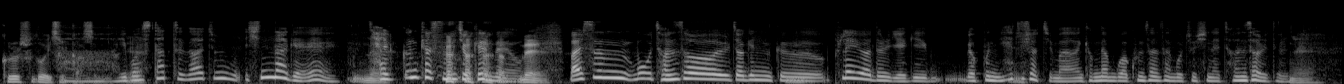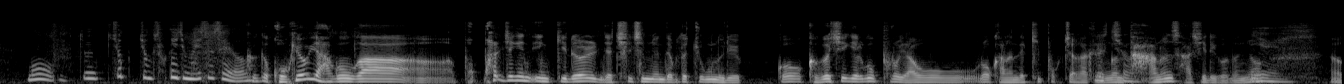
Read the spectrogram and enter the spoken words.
그럴 수도 있을 아, 것 같습니다. 이번 예. 스타트가 좀 신나게 네. 잘 끊겼으면 좋겠네요. 네. 말씀 뭐 전설적인 그 음. 플레이어들 얘기 몇 분 해주셨지만 경남고와 군산상고 출신의 전설들. 네. 뭐좀 쭉좀 좀 소개 좀 해주세요. 그러니까 고교 야구가 어, 폭발적인 인기를 이제 70년대부터 쭉 누렸고 그것이 결국 프로 야구로 가는데 기폭자가 된 건다 그렇죠. 아는 사실이거든요. 예. 어,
